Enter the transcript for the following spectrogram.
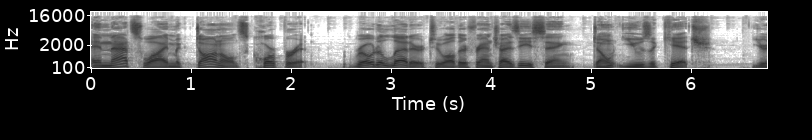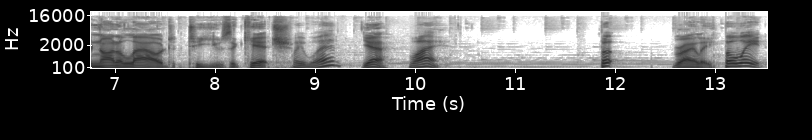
And that's why McDonald's corporate wrote a letter to all their franchisees saying, don't use a Kytch. You're not allowed to use a Kytch. Wait, what? Yeah, Why? Riley. but wait,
